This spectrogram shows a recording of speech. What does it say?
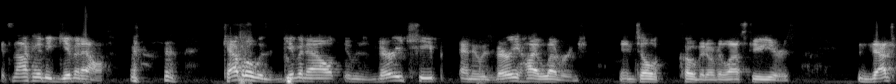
It's not going to be given out. capital was given out. It was very cheap and it was very high leverage until COVID over the last few years. That's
